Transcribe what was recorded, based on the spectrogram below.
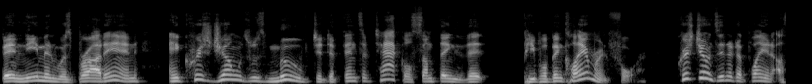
Ben Niemann was brought in, and Chris Jones was moved to defensive tackle, something that people have been clamoring for. Chris Jones ended up playing a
